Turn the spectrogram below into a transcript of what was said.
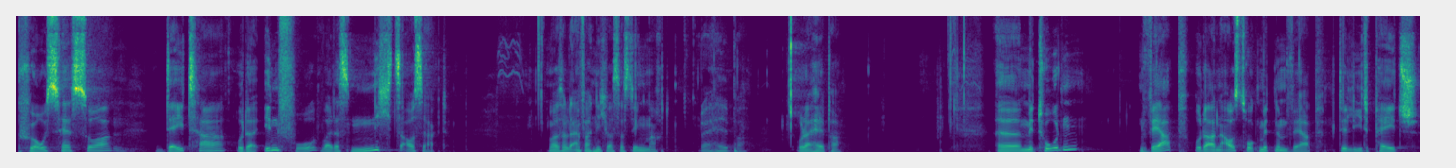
Processor, Data oder Info, weil das nichts aussagt. Du weißt halt einfach nicht, was das Ding macht. Oder Helper. Oder Helper. Äh, Methoden, ein Verb oder ein Ausdruck mit einem Verb. Delete Page,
